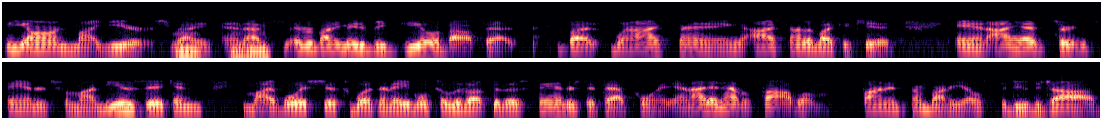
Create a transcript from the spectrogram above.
beyond my years, right? Mm-hmm. And that's everybody made a big deal about that. But when I sang, I sounded like a kid. And I had certain standards for my music, and my voice just wasn't able to live up to those standards at that point. And I didn't have a problem finding somebody else to do the job.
